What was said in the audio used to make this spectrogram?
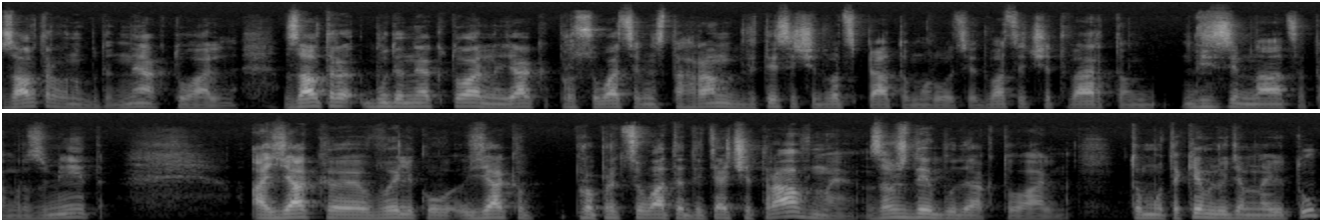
завтра воно буде не актуальне. Завтра буде не актуально, як просуватися в Інстаграм в 2025 році, 2024, 2018, розумієте? А як е, виліку, як пропрацювати дитячі травми, завжди буде актуально. Тому таким людям на YouTube,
